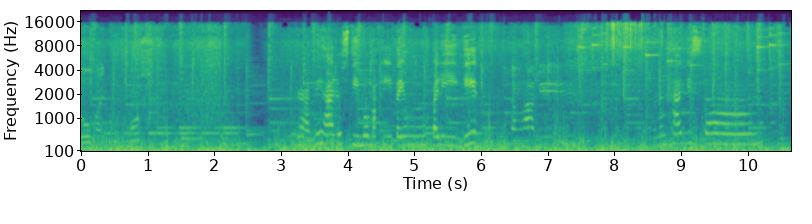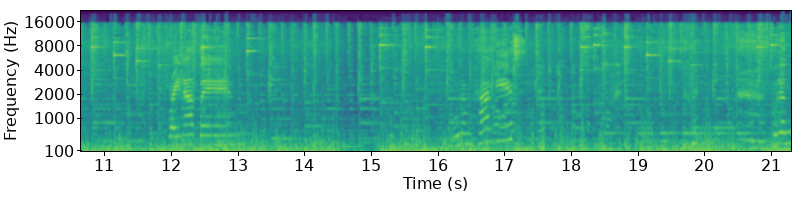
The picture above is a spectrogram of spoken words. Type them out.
luma itong kubos. Grabe, halos di mo makita yung paligid. Walang hagis. Walang hagis, to. Try natin. Walang hagis. Walang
